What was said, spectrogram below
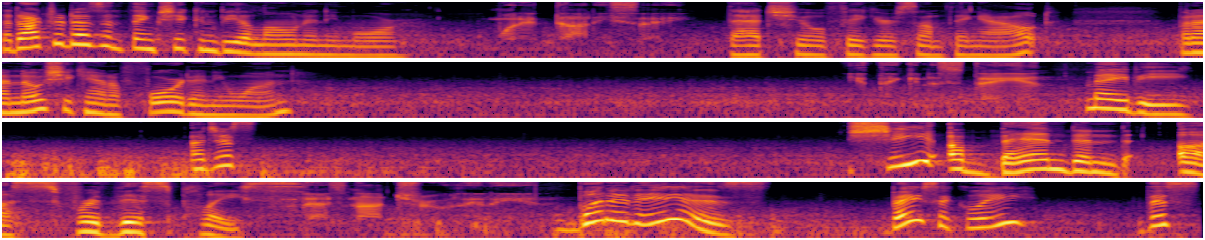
The doctor doesn't think she can be alone anymore. What did Dottie say? That she'll figure something out. But I know she can't afford anyone. You thinking of staying? Maybe. I just. She abandoned us for this place. That's not true, Lillian. But it is. Basically, this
